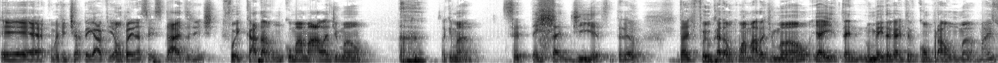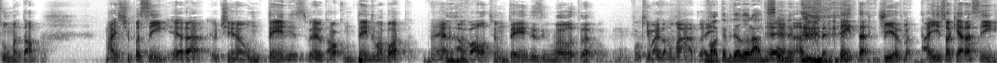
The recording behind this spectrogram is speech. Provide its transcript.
é, como a gente ia pegar avião para ir nas seis cidades, a gente foi cada um com uma mala de mão. Só que, mano, 70 dias, entendeu? Então a gente foi cada um com uma mala de mão, e aí tem- no meio da viagem teve que comprar uma, mais uma e tal. Mas, tipo assim, era. Eu tinha um tênis, eu tava com um tênis e uma bota, né? Aham. A Val tinha um tênis e uma outra um pouquinho mais arrumado. Aí, Volta a vida dourada, é, né? não, 70 dias, mano. Aí, só que era assim,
